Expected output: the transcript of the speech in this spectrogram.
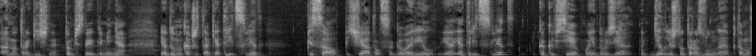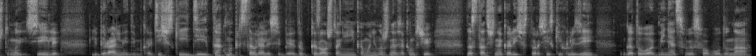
оно трагичное, в том числе и для меня. Я думаю, как же так? Я 30 лет писал, печатался, говорил. Я, я 30 лет, как и все мои друзья, делали что-то разумное, потому что мы сеяли либеральные демократические идеи. Так мы представляли себе. И вдруг казалось, что они никому не нужны. Во всяком случае, достаточное количество российских людей готово обменять свою свободу на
